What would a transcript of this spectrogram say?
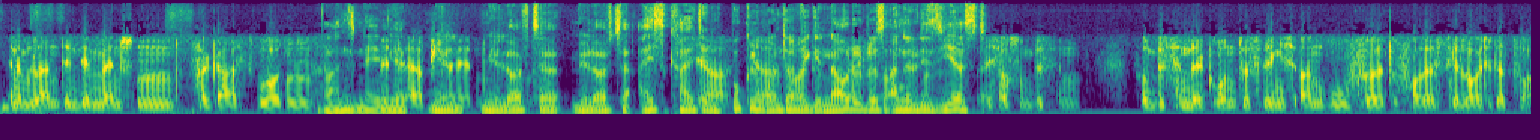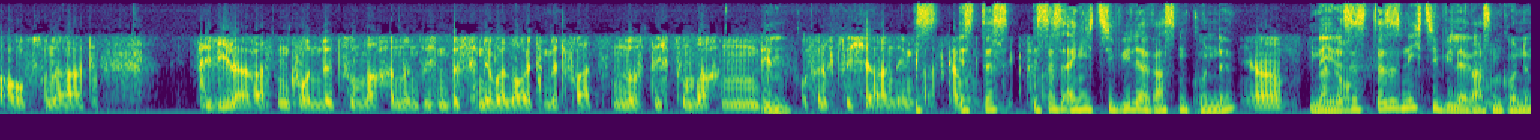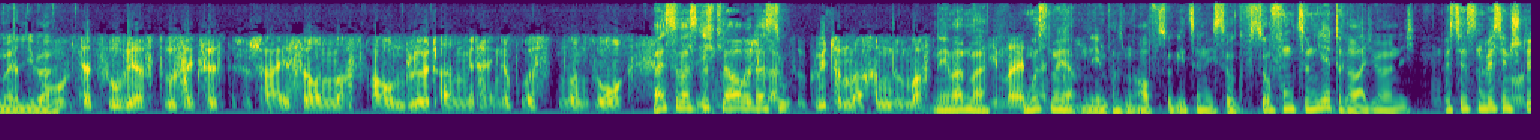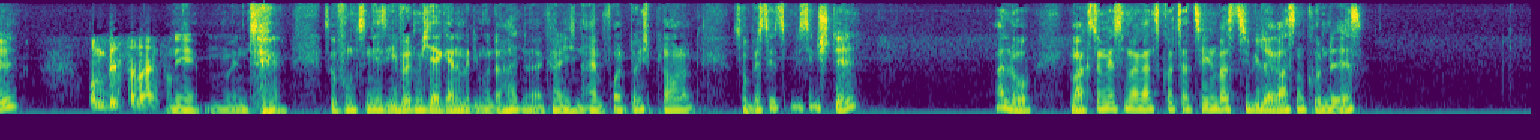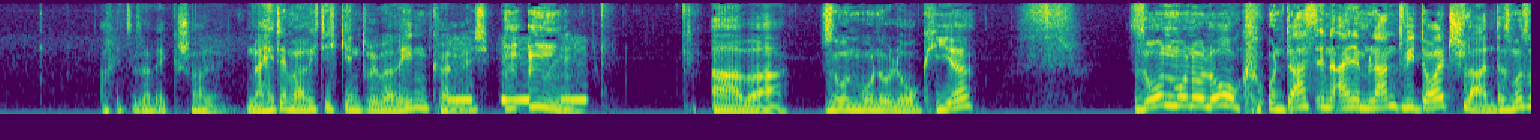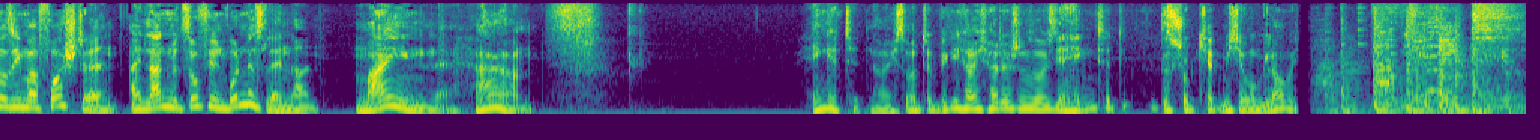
in einem Land, in dem Menschen vergast wurden. Wahnsinn, ey. Mir, mir, mir läuft's ja, mir läuft's ja eiskalt Ja, den Buckel ja, runter, wie genau du das analysierst. Vielleicht auch so ein bisschen, so ein bisschen der Grund, weswegen ich anrufe. Du forderst hier Leute dazu auf, so eine Art ziviler Rassenkunde zu machen und sich ein bisschen über Leute mit Fratzen lustig zu machen, die vor 50 Jahren in Gaskammern Hm. Ist das, ist das eigentlich zivile Rassenkunde? Ja. Nee, das ist, das ist nicht zivile Rassenkunde, mein Lieber. Du, dazu wirfst du sexistische Scheiße und machst Frauen blöd an mit Hängebrüsten und so. Weißt du was, ich glaube, dass du... Zur Güte machen. Du machst Nee, warte mal. Du musst mir ja... Nee, pass mal auf, so geht's ja nicht. So, so funktioniert Radio ja nicht. Bist du jetzt ein bisschen still? Und bist dann einfach. Nee, Moment. So funktioniert Ich würde mich ja gerne mit ihm unterhalten, da kann ich in einem Fort durchplaudern. So, bist du jetzt ein bisschen still? Hallo. Magst du mir jetzt mal ganz kurz erzählen, was zivile Rassenkunde ist? Ach, jetzt ist er weg. Schade. Na, hätte er mal richtig gehen drüber reden können, nicht? Aber so ein Monolog hier. So ein Monolog. Und das in einem Land wie Deutschland. Das muss man sich mal vorstellen. Ein Land mit so vielen Bundesländern. Meine Herren. Hängetitten. habe Ich sollte wirklich, habe ich heute schon so die Hängetitten? Das schockiert mich ja unglaublich.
